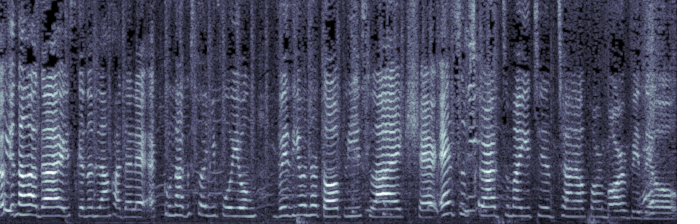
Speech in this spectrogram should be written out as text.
So, yun na nga guys. Ganun lang kadali. At kung nagustuhan niyo po yung video na to, please like, share, and subscribe to my YouTube channel for more videos.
